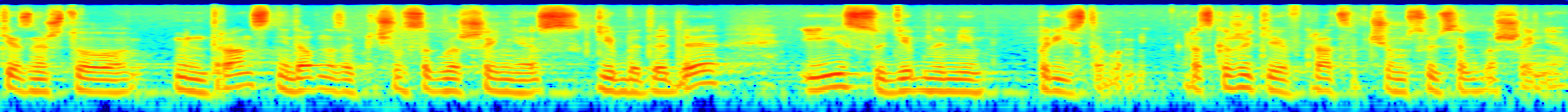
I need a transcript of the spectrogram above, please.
Я знаю, что Минтранс недавно заключил соглашение с ГИБДД и с судебными приставами. Расскажите вкратце, в чем суть соглашения.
